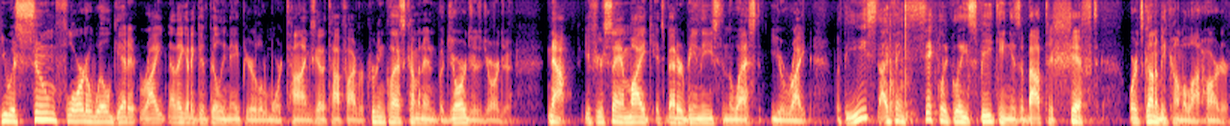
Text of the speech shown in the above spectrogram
You assume Florida will get it right. Now they got to give Billy Napier a little more time. He's got a top five recruiting class coming in, but Georgia's Georgia. Now, if you're saying, Mike, it's better to be in the East than the West, you're right. But the East, I think, cyclically speaking, is about to shift, or it's going to become a lot harder.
